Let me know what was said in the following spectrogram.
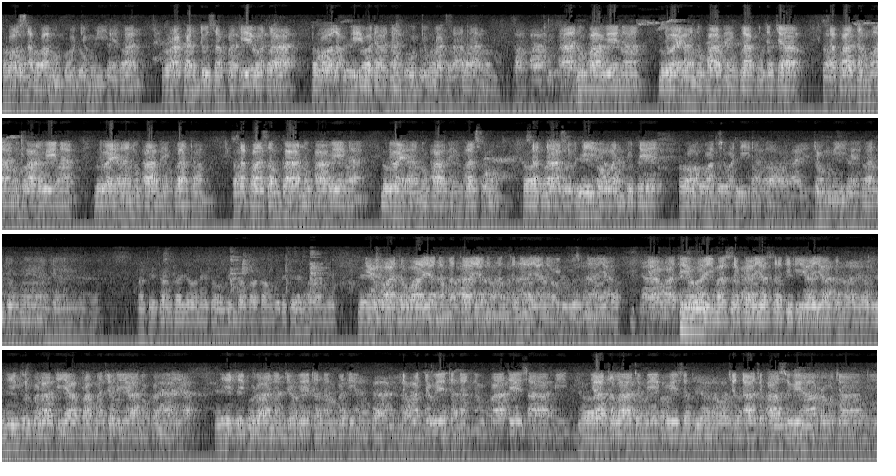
ขอสัพพะมงคลจงมีแก่ท่านราคันตุสัพพเทวตาขอหลักเทวดาทั้งปวงจงรักษาท่านสัพพะทุกขานุภาเวนะด้วยอนุภาพแห่งพระพุทธเจ้าสัพพะธรรมานุภาเวนะด้วยอนุภาพแห่งพระธรรม สัพพะสังฆานุภาเวนะด้วยอนุภาพแห่งพระสงฆ์สัทธาสุติภวันตุเตขอความสวัสดีทั้งหลายจงมีแก่ท่านทุกเมื่อเถิด ปฏิสังขโยเนโสวินตกาตังปฏิเสวามิเนวัตวายนมัทายนมันตนายนวิปุสนายยาวะเทวอิมัสกายาสติทิยายาปนายนิสุปราติยาพระมจริยานุกนายาอิติปุรานันจเวทนังปฏิหังคาอินวันจเวทนังนุาเทสามิยาตลาจะเมภวิสติจตาจะภาสเวหาโรจาติ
